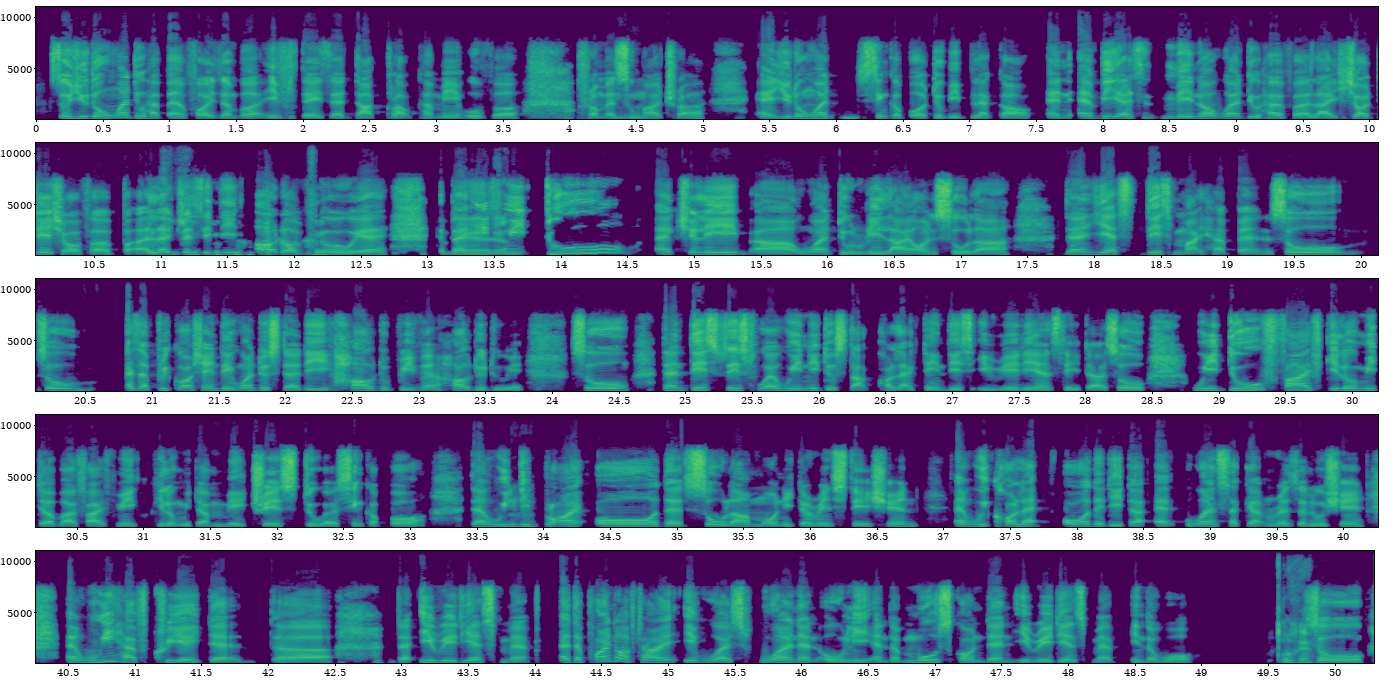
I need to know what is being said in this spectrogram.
So you don't want to happen, for example, if there's a dark cloud coming over from a Mhm. Sumatra, and you don't want Mm. Singapore to be blackout, and MBS may not want to have a like shortage of uh, electricity out of nowhere. But Yeah, if yeah. we do actually uh, want to rely on solar, then yes, this might happen. So so as a precaution, they want to study how to prevent, how to do it. So then this is where we need to start collecting this irradiance data. So we do five kilometer by five kilometer matrix to uh, Singapore. Then we Mhm. deploy all the solar monitoring station and we collect all the data at one second resolution. And we have created the, the irradiance map. At the point of time, it was one and only and the most condensed irradiance map in the world. Okay. So,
